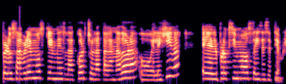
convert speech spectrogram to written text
pero sabremos quién es la corcholata ganadora o elegida el próximo 6 de septiembre.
